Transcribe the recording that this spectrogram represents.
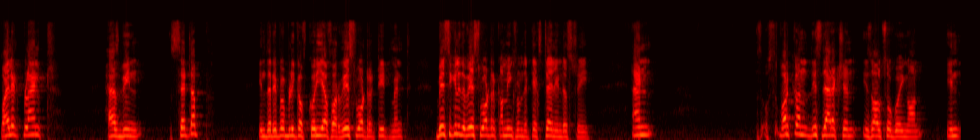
pilot plant has been set up in the Republic of Korea for wastewater treatment basically the wastewater coming from the textile industry and work on this direction is also going on in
